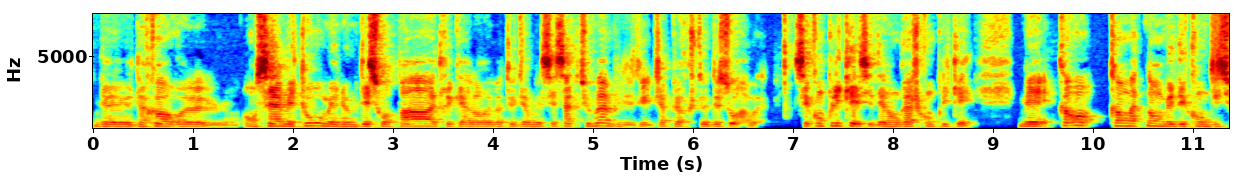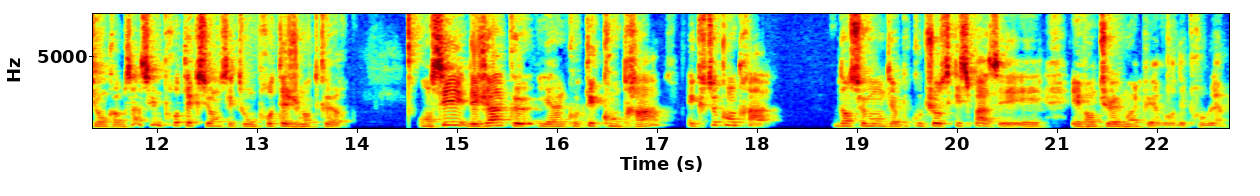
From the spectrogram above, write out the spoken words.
d'accord, euh, on s'aime et tout, mais ne me déçois pas, truc. Alors il va te dire, mais c'est ça que tu m'aimes, tu as peur que je te déçois. C'est compliqué, c'est des langages compliqués. Mais quand, quand maintenant on met des conditions comme ça, c'est une protection, c'est tout, on protège notre cœur. On sait déjà qu'il y a un côté contrat et que ce contrat, dans ce monde, il y a beaucoup de choses qui se passent et, éventuellement il peut y avoir des problèmes.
